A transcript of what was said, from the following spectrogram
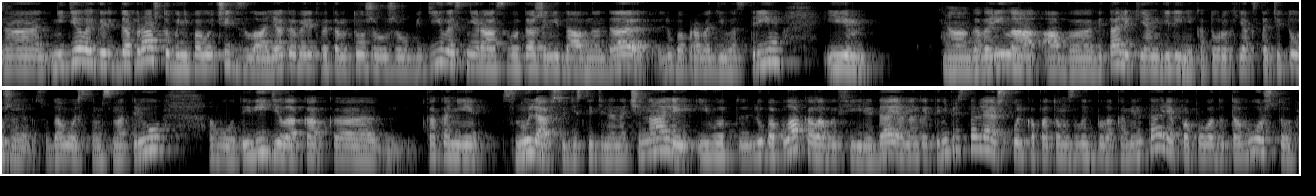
а, не делай, говорит, добра, чтобы не получить зла. Я, говорит, в этом тоже уже убедилась не раз. Вот даже недавно, да, Люба проводила стрим и а, говорила об Виталике и Ангелине, которых я, кстати, тоже с удовольствием смотрю. Вот, и видела, как, э, как они с нуля все действительно начинали. И вот Люба плакала в эфире, да, и она говорит, ты не представляешь, сколько потом злых было комментариев по поводу того, что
